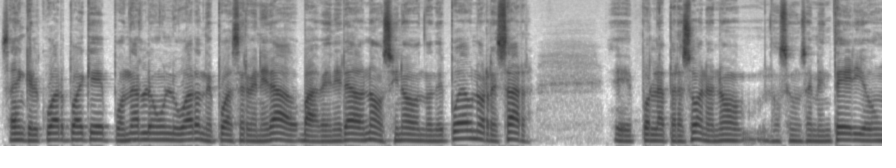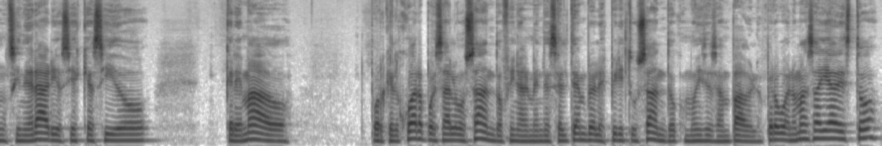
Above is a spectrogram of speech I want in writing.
Saben que el cuerpo hay que ponerlo en un lugar donde pueda ser venerado, va, venerado no, sino donde pueda uno rezar eh, por la persona, ¿no? No sé, un cementerio, un cinerario, si es que ha sido cremado, porque el cuerpo es algo santo finalmente, es el templo del Espíritu Santo, como dice San Pablo. Pero bueno, más allá de esto,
